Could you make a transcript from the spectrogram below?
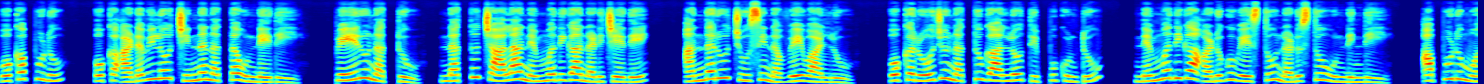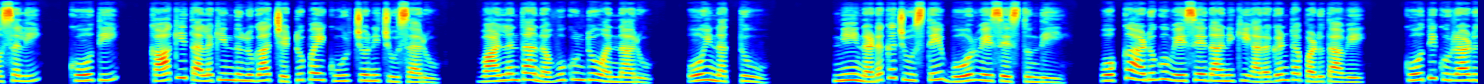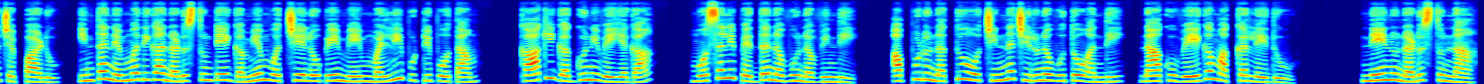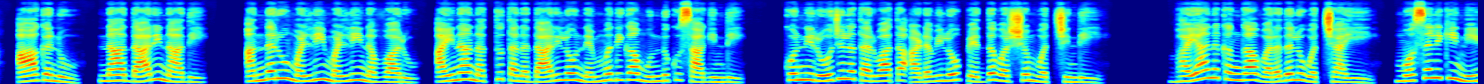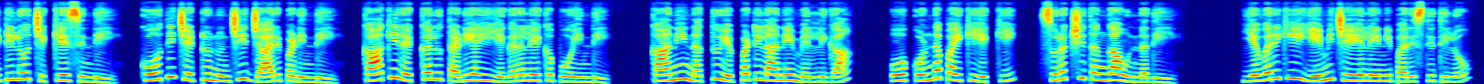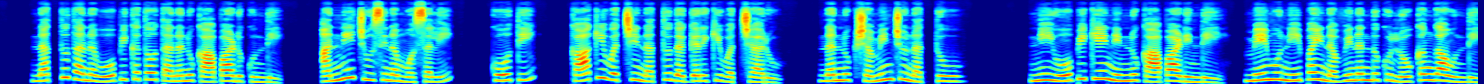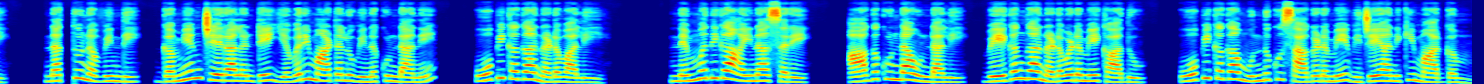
ఒకప్పుడు ఒక అడవిలో చిన్న నత్త ఉండేది. పేరు నత్తు. నత్తు చాలా నెమ్మదిగా నడిచేదే. అందరూ చూసి నవ్వేవాళ్ళు. ఒకరోజు నత్తుగాల్లో తిప్పుకుంటూ నెమ్మదిగా అడుగు వేస్తూ నడుస్తూ ఉండింది. అప్పుడు మొసలి కోతి కాకి తలకిందులుగా చెట్టుపై కూర్చొని చూశారు. వాళ్ళంతా నవ్వుకుంటూ అన్నారు ఓయ్ నత్తూ! నీ నడక చూస్తే బోర్ వేసేస్తుంది. ఒక్క అడుగు వేసేదానికి అరగంట పడుతావే. కోతి కుర్రాడు చెప్పాడు ఇంత నెమ్మదిగా నడుస్తుంటే గమ్యం వచ్చేలోపే మేం మళ్ళీ పుట్టిపోతాం. కాకి గగ్గుని వెయ్యగా మొసలి పెద్ద నవ్వు నవ్వింది. అప్పుడు నత్తు ఓ చిన్న చిరునవ్వుతో అంది నాకు వేగం అక్కర్లేదు. నేను నడుస్తున్నా ఆగను. నా దారి నాది. అందరూ మళ్ళీ మళ్ళీ నవ్వారు. అయినా నత్తు తన దారిలో నెమ్మదిగా ముందుకు సాగింది. కొన్ని రోజుల తర్వాత అడవిలో పెద్ద వర్షం వచ్చింది. భయానకంగా వరదలు వచ్చాయి. మొసలికి నీటిలో చిక్కేసింది. కోతి చెట్టు నుంచి జారిపడింది. కాకి రెక్కలు తడి అయి ఎగరలేకపోయింది. కాని నత్తు ఎప్పటిలానే మెల్లిగా ఓ కొండపైకి ఎక్కి సురక్షితంగా ఉన్నది. ఎవరికీ ఏమి చేయలేని పరిస్థితిలో నత్తు తన ఓపికతో తనను కాపాడుకుంది. అన్నీ చూసిన మొసలి కోతి కాకి వచ్చి నత్తు దగ్గరికి వచ్చారు. నన్ను క్షమించు నత్తూ! నీ ఓపికే నిన్ను కాపాడింది. మేము నీపై నవ్వినందుకు లోకంగా ఉంది. నత్తు నవ్వింది. గమ్యం చేరాలంటే ఎవరి మాటలు వినకుండానే ఓపికగా నడవాలి. నెమ్మదిగా అయినా సరే ఆగకుండా ఉండాలి. వేగంగా నడవడమే కాదు ఓపికగా ముందుకు సాగడమే విజయానికి మార్గం.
